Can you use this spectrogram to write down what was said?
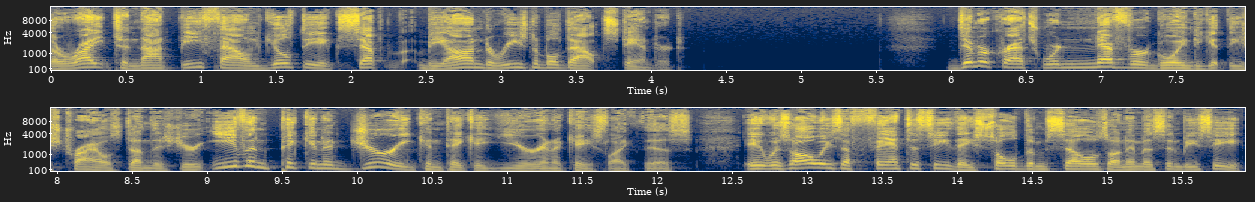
the right to not be found guilty except beyond a reasonable doubt standard. Democrats were never going to get these trials done this year. Even picking a jury can take a year in a case like this. It was always a fantasy they sold themselves on MSNBC.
